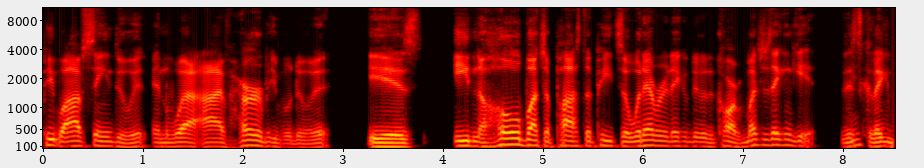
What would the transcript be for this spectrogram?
people I've seen do it and where I've heard people do it is eating a whole bunch of pasta, pizza, whatever they can do with the carb, as much as they can get. This because mm-hmm.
